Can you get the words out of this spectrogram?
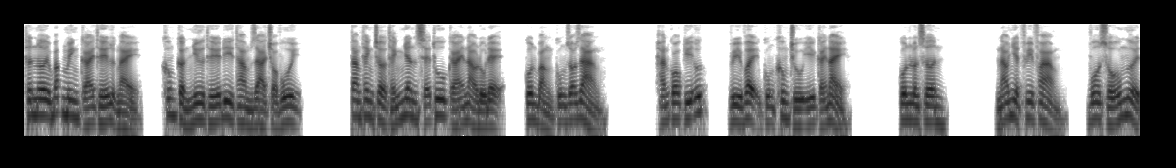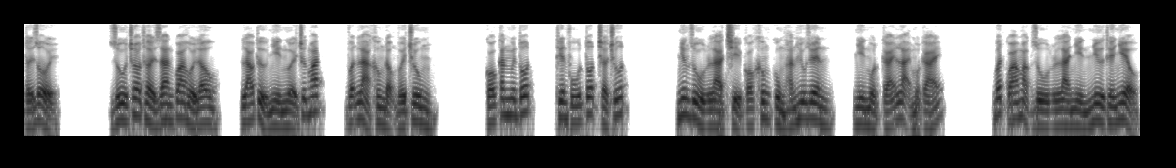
Thân nơi bắc minh cái thế lực này, không cần như thế đi tham gia trò vui tam thanh chờ thánh nhân sẽ thu cái nào đồ đệ, côn bằng cũng rõ ràng. Hắn có ký ức, vì vậy cũng không chú ý cái này. Côn luân sơn, náo nhiệt phi phạm vô số người tới rồi. Dù cho thời gian qua hồi lâu, lão tử nhìn người trước mắt, vẫn là không động với chung. Có căn nguyên tốt, thiên phú tốt chờ chút. Nhưng dù là chỉ có không cùng hắn hữu duyên, nhìn một cái lại một cái. Bất quá mặc dù là nhìn như thế nhiều,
